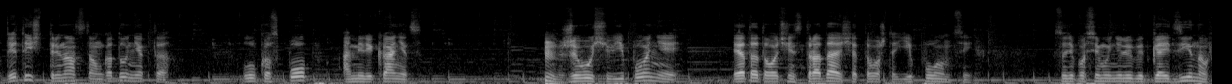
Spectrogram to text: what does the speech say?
в 2013 году некто Лукас Поп, американец, живущий в Японии, и от этого очень страдающий от того, что японцы, судя по всему, не любят гайдзинов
